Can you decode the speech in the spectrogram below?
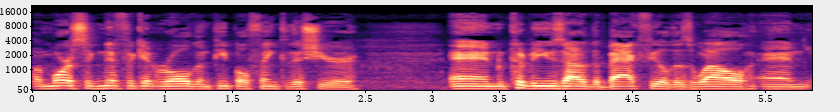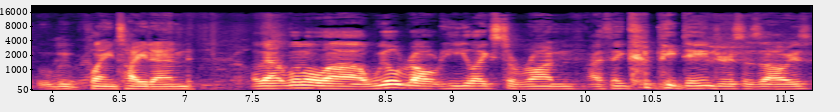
a more significant role than people think this year, and could be used out of the backfield as well, and will be playing tight end. That little uh, wheel route he likes to run, I think, could be dangerous as always.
